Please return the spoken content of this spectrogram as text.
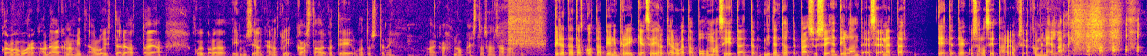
kolmen vuorokauden aikana mitä on ollut yhteydenottoja ja kuinka paljon ihmisiä on käynyt klikkaa sitä oikotie-ilmoitusta, niin aika nopeasti osaan sanoa. Pidetään tässä kohtaa pieni breikki ja sen jälkeen ruvetaan puhumaan siitä, että miten te olette päässeet siihen tilanteeseen, että te ette tee kuin sellaisia tarjouksia, jotka menee läpi.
